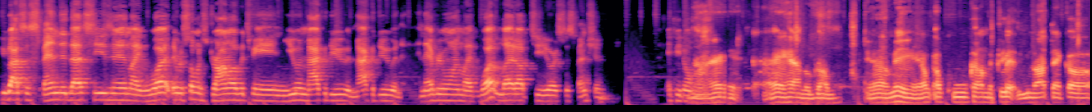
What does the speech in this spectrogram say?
you got suspended that season. Like, what? There was so much drama between you and McAdoo and McAdoo and, and everyone. Like, what led up to your suspension? If you don't Nah, mind. I ain't, I ain't have no drama. You know what I mean? I'm, I'm cool, calm, and collected. You know, I think uh,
